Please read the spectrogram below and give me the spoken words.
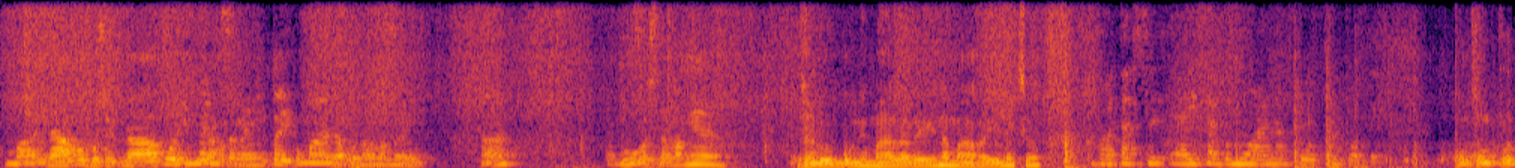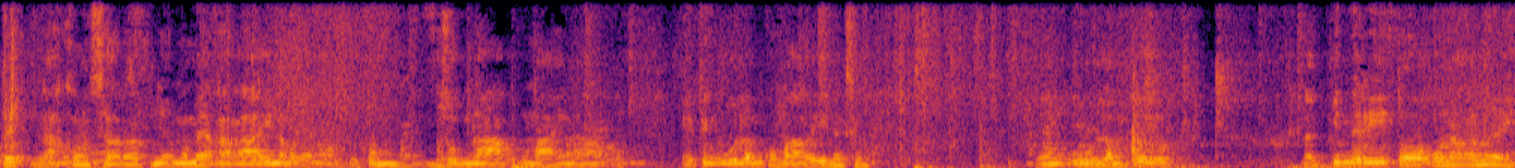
Kumain na ako, busog na ako. Hindi na kita nahintay. Kumain ako ng ano eh. Ha? Bukas na lang yan. Sa lubog ni Mahal Reyna, mga kainags, oh. O, tas ay isa gumawa ng puting-puti. Putong puti. Nako, sarap niya. Mamaya kakain ako yan. Itong busog na ako, kumain na ako. Ito yung ulam ko, mga kainags, oh. Yan yung ulam ko, yo. Nagpinirito ako ng ano eh.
